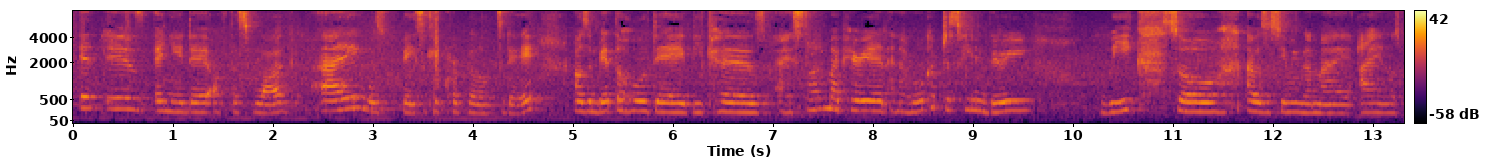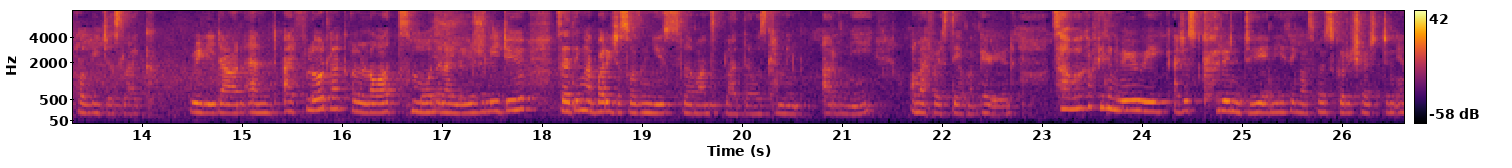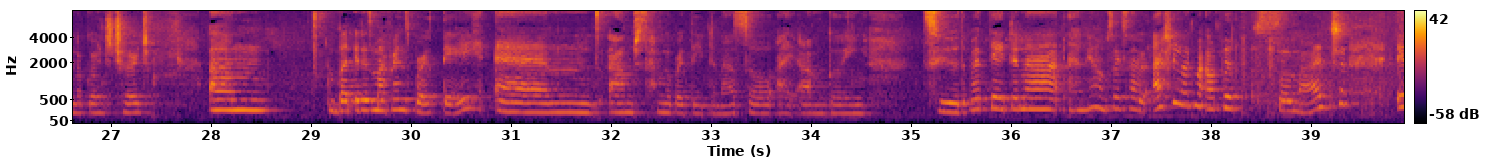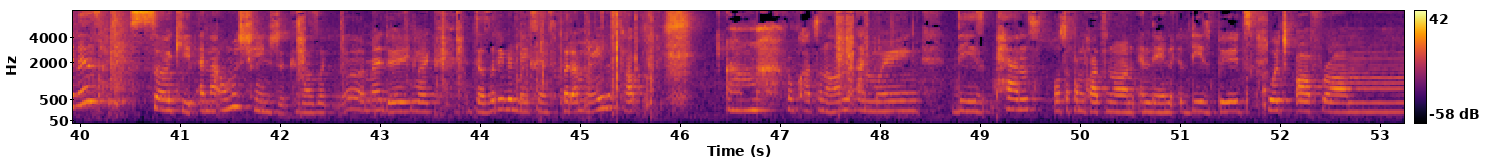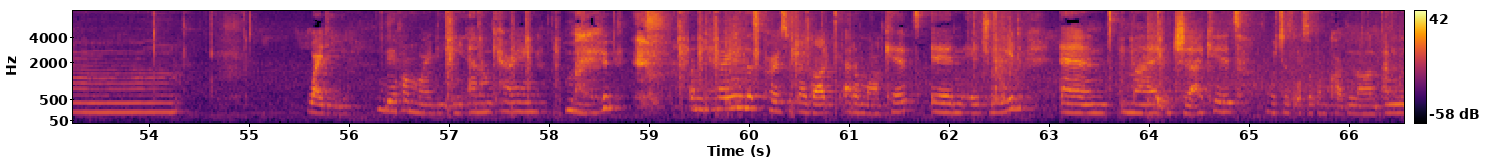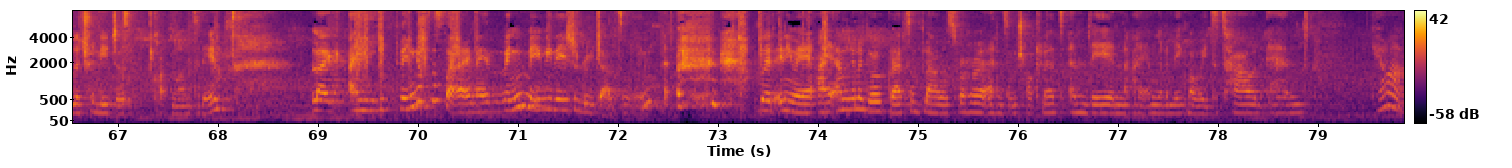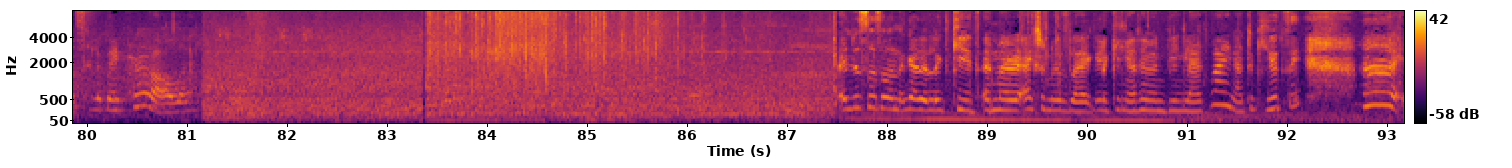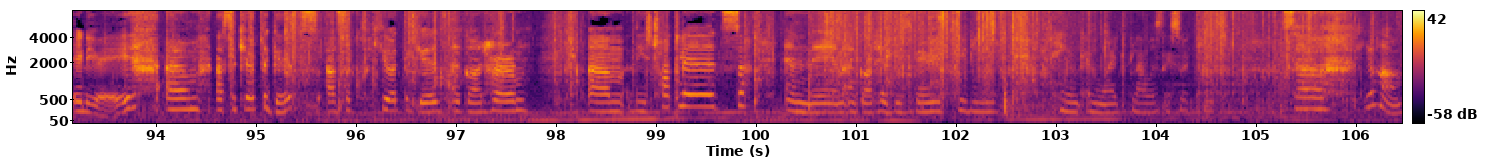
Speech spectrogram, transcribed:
it is a new day of this vlog. I was basically crippled today. I was in bed the whole day because I started my period and I woke up just feeling very weak. So I was assuming that my iron was probably just like really down and I flowed like a lot more than I usually do. So I think my body just wasn't used to the amount of blood that was coming out of me on my first day of my period. So I woke up feeling very weak. I just couldn't do anything. I was supposed to go to church, didn't end up going to church. Um, but it is my friend's birthday and I'm just having a birthday dinner. So I am going to the birthday dinner and yeah, I'm so excited. I actually like my outfit so much. It is so cute and I almost changed it because I was like, oh, am I doing like, does it even make sense? But I'm wearing this top um from cotton on i'm wearing these pants also from cotton on and then these boots which are from YDE. They're from YDE, and I'm carrying my. I'm carrying this purse which I got at a market in Edgemead, and my jacket, which is also from Cotton On. I'm literally just Cotton On today. Like I think it's a sign. I think maybe they should reach out to me. but anyway, I am gonna go grab some flowers for her and some chocolates, and then I am gonna make my way to town and yeah, celebrate Pearl. I just saw someone that got to look cute, and my reaction was like looking at him and being like, "Why not too cutesy?" Uh, anyway, um, I secured the goods. I've secured the goods. I got her um, these chocolates, and then I got her these very pretty pink and white flowers. They're so cute. So yeah.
